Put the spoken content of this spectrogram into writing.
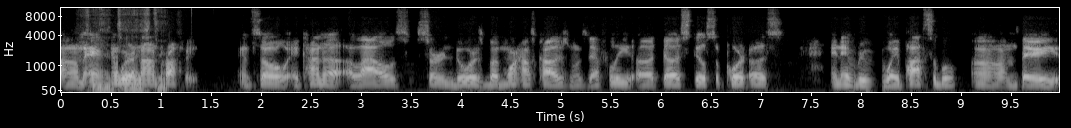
um and, and we're a nonprofit. And so it kind of allows certain doors but morehouse college most definitely uh does still support us in every way possible. Um, they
